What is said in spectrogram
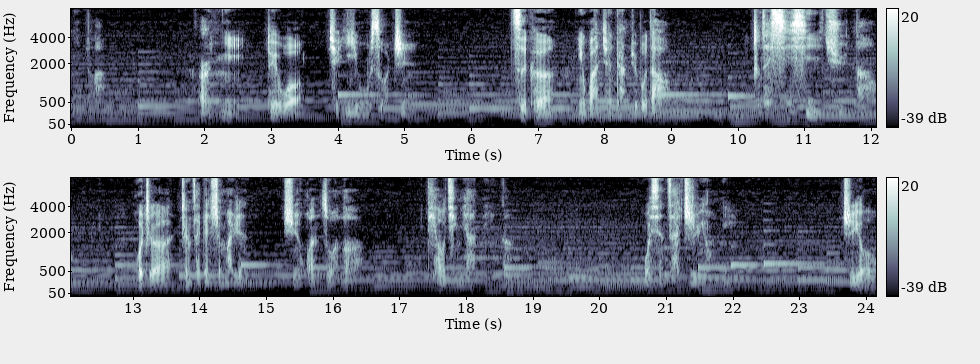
你了，而你对我却一无所知。此刻。你完全感觉不到，正在嬉戏取闹，或者正在跟什么人寻欢作乐、调情压你呢？我现在只有你，只有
